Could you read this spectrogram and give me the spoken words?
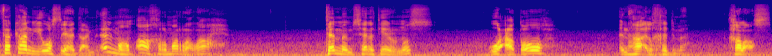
فكان يوصيها دائما المهم آخر مرة راح تمم سنتين ونص وعطوه إنهاء الخدمة. خلاص.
